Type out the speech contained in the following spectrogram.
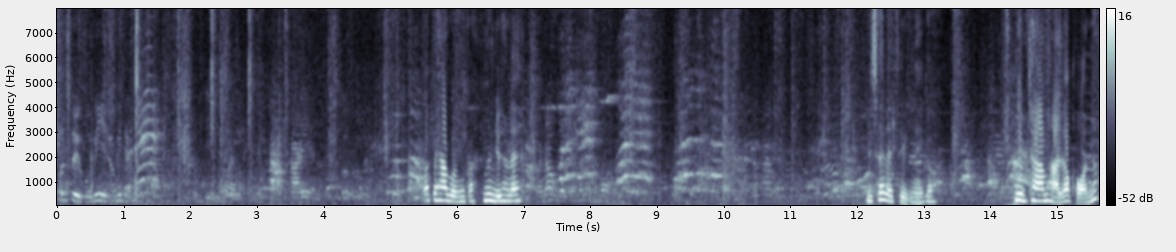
คนสื่อบ่มีเนาะมีแต่คนขายขายอะ ว่าไปหาเบิ่งก่อนมันอยู่ทางใดไม่ใช่อะไรถึกไหนก็รีบทามหาเราก่อนเนาะ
